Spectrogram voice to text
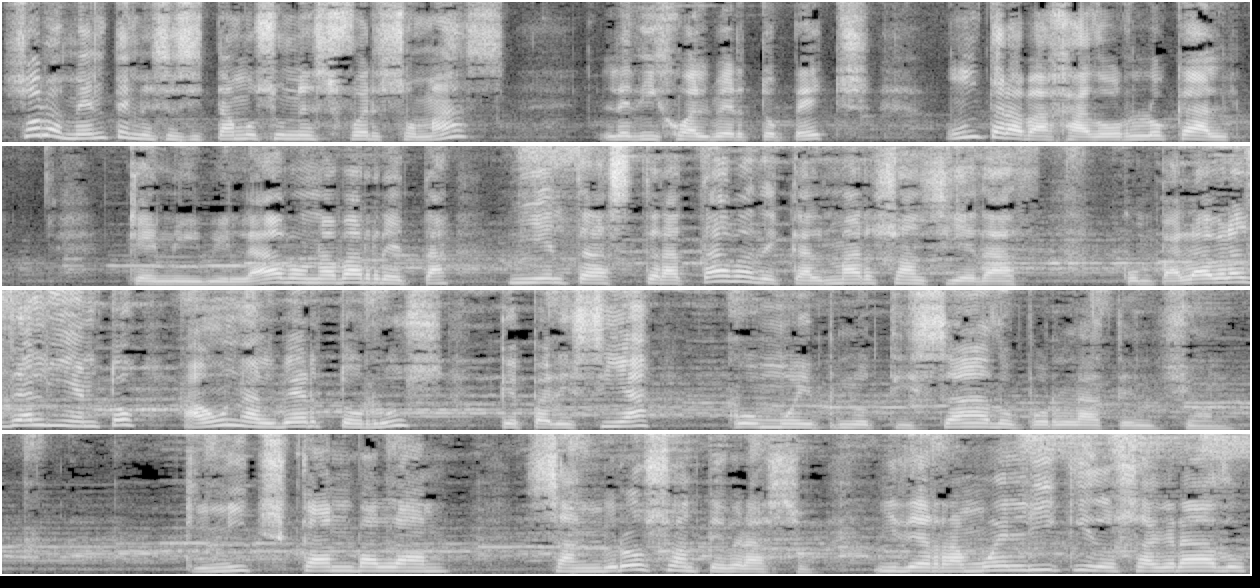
Solamente necesitamos un esfuerzo más, le dijo Alberto Pech, un trabajador local, que nivelaba una barreta mientras trataba de calmar su ansiedad, con palabras de aliento a un Alberto Rus que parecía como hipnotizado por la atención. Kinich Khan Balam sangró su antebrazo y derramó el líquido sagrado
